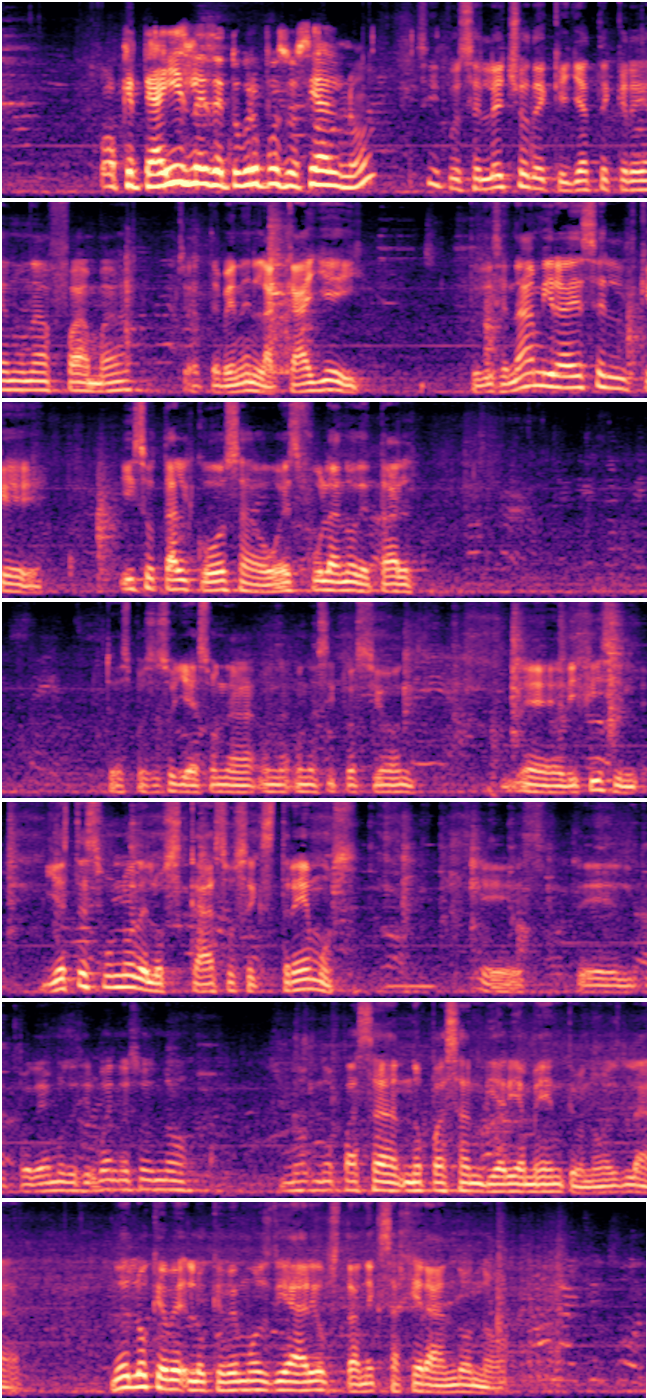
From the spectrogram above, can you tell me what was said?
o que te aísles de tu grupo social, ¿no? Sí, pues el hecho de que ya te creen una fama, o sea, te ven en la calle y te dicen, ah, mira, es el que hizo tal cosa o es fulano de tal. Entonces, pues eso ya es una, una, situación eh, difícil. Y este es uno de los casos extremos. Este, podemos decir, bueno, eso no, no, pasa, no pasan diariamente o no es la no es lo que lo que vemos diario, pues, están exagerando, no.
